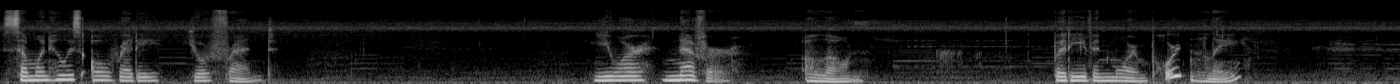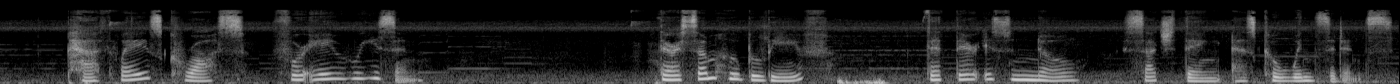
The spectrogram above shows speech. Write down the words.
someone who is already your friend. You are never alone. But even more importantly, pathways cross for a reason. There are some who believe that there is no such thing as coincidence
